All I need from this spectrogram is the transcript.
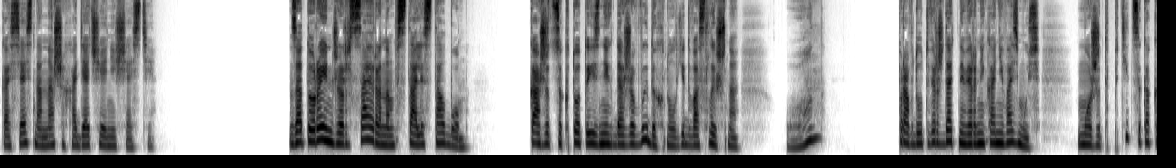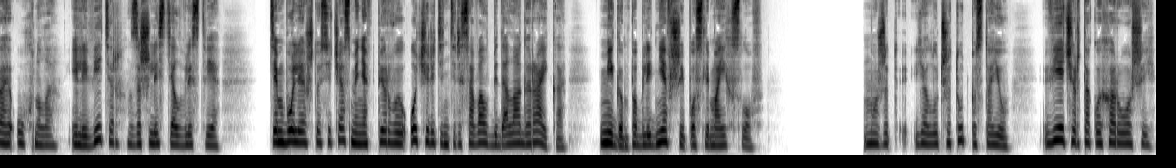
косясь на наше ходячее несчастье. Зато рейнджер с Сайроном встали столбом. Кажется, кто-то из них даже выдохнул, едва слышно. «Он?» Правда, утверждать наверняка не возьмусь. Может, птица какая ухнула, или ветер зашелестел в листве. Тем более, что сейчас меня в первую очередь интересовал бедолага Райка, мигом побледневший после моих слов. «Может, я лучше тут постою? Вечер такой хороший»,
